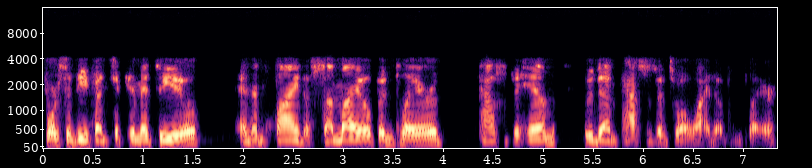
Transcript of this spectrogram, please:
force a defense to commit to you and then find a semi-open player, pass it to him, who then passes it to a wide open player.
